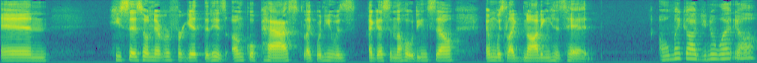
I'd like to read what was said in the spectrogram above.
And he says he'll never forget that his uncle passed like when he was I guess in the holding cell and was like nodding his head. Oh my god, you know what, y'all?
